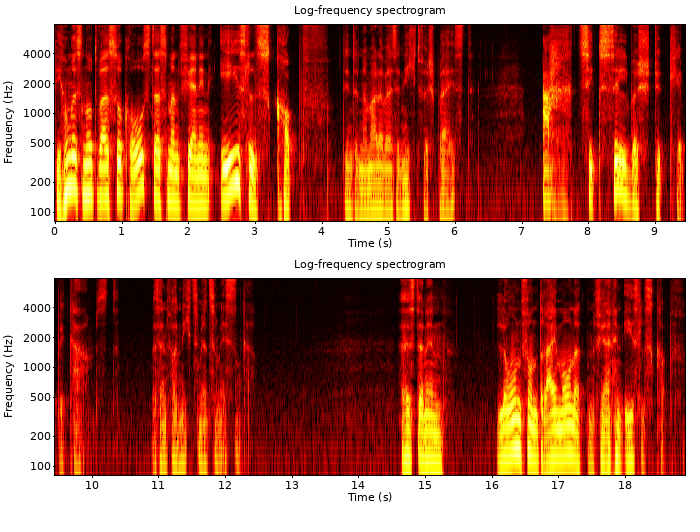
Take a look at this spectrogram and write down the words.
Die Hungersnot war so groß, dass man für einen Eselskopf, den du normalerweise nicht verspeist, 80 Silberstücke bekamst, was einfach nichts mehr zum Essen gab. Das heißt einen Lohn von drei Monaten für einen Eselskopf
